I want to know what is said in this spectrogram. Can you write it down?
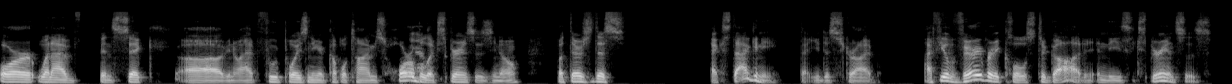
Or when i've been sick uh you know i had food poisoning a couple times horrible yeah. experiences you know but there's this extagony that you describe. I feel very very close to god in these experiences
